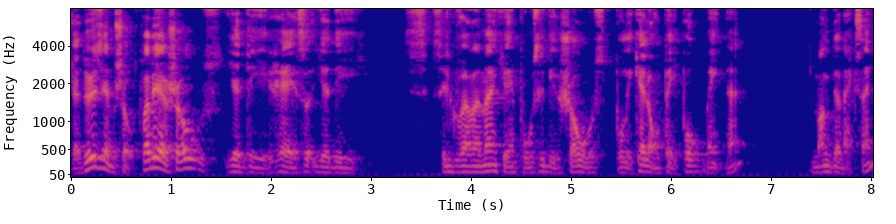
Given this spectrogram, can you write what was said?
la deuxième chose, première chose, il y a des raisons, il y a des. C'est le gouvernement qui a imposé des choses pour lesquelles on paye pas maintenant. Il manque de vaccins.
